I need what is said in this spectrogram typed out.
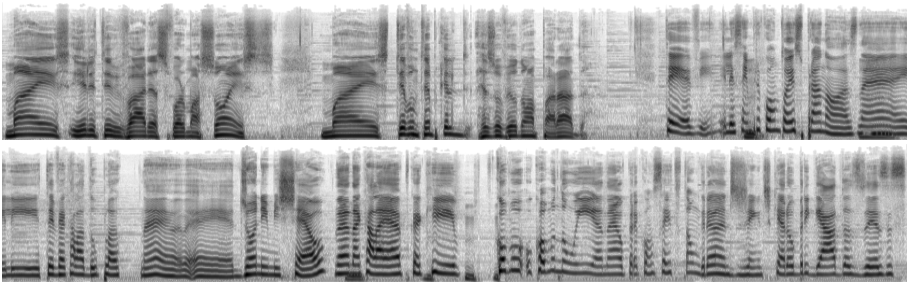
Mas e ele teve várias formações mas teve um tempo que ele resolveu dar uma parada. Teve. Ele sempre hum. contou isso pra nós, né? Hum. Ele teve aquela dupla, né? É, Johnny e Michel, né? Hum. Naquela época que, como, como não ia, né? O preconceito tão grande, gente, que era obrigado, às vezes,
